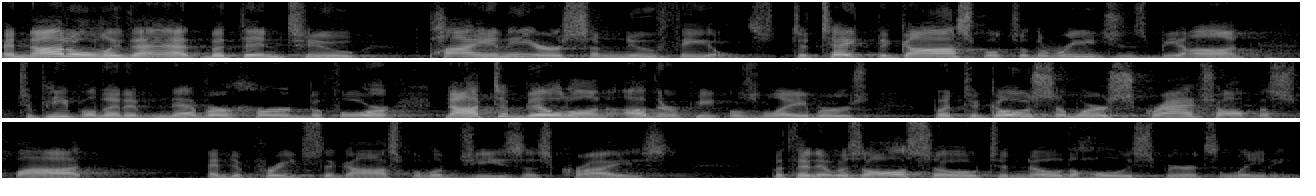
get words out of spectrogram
And not only that, but then to pioneer some new fields, to take the gospel to the regions beyond, to people that have never heard before, not to build on other people's labors, but to go somewhere, scratch off a spot, and to preach the gospel of Jesus Christ. But then it was also to know the Holy Spirit's leading,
